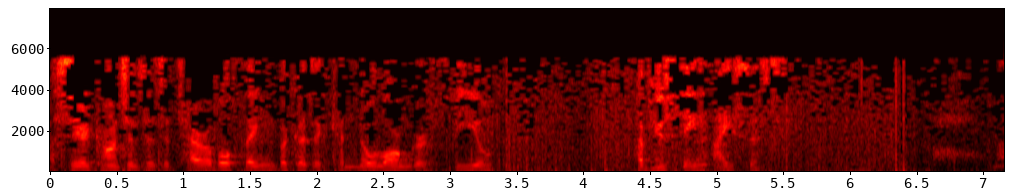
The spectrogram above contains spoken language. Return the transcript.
A seared conscience is a terrible thing because it can no longer feel. Have you seen ISIS? Oh,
